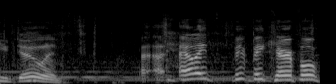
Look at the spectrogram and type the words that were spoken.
You doing? Uh, uh, Ellie, be, be careful.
